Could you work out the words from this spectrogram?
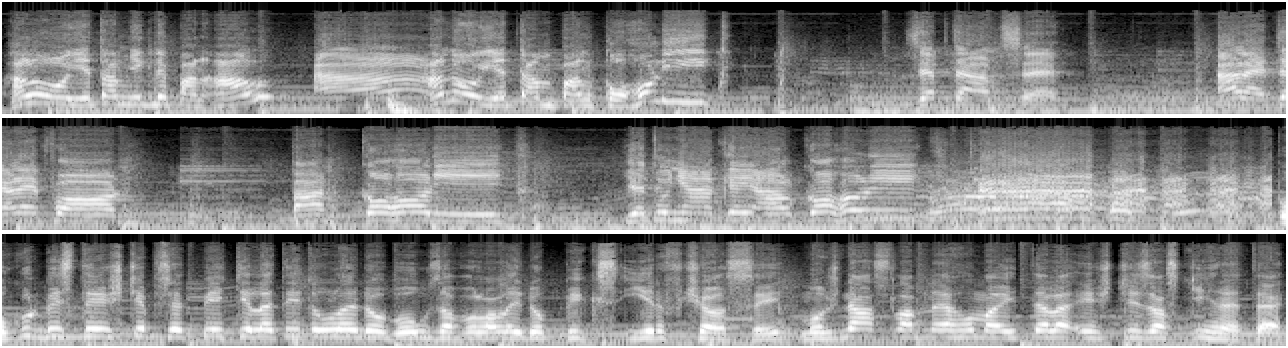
Halo, je tam někde pan Al? A? Ano, je tam pan Koholík. Zeptám se. Ale telefon. Pan Koholík. Je tu nějaký alkoholík? Pokud byste ještě před pěti lety touhle dobou zavolali do Pix Ear v Chelsea, možná slavného majitele ještě zastihnete.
